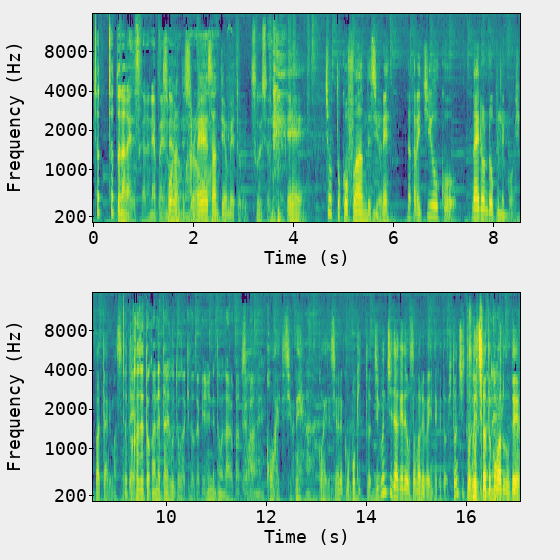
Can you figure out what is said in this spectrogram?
ちょちょっと長いですからねやっぱりね。そうなんですよね。あの3.4メートル、そうですよね。ええ、ちょっとこう不安ですよね、だから一応こうナイロンロープでこうんう引っ張ってありますちょっので、と風とかね台風とか来た時にねどうなるかというそうのはね。怖いですよね、はい。怖いですよね。こうボキッと自分家だけで収まればいいんだけど人ん家飛んでっちゃうと困るので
